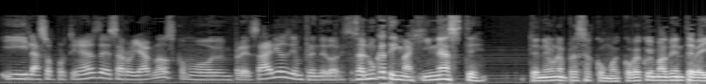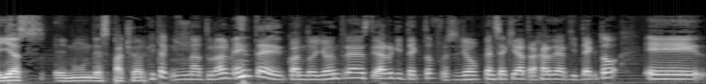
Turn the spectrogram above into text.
y las oportunidades de desarrollarnos como empresarios y emprendedores. O sea, nunca te imaginaste tener una empresa como Ecobeco y más bien te veías en un despacho de arquitectos. Naturalmente, cuando yo entré a estudiar arquitecto, pues yo pensé que iba a trabajar de arquitecto. Eh,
